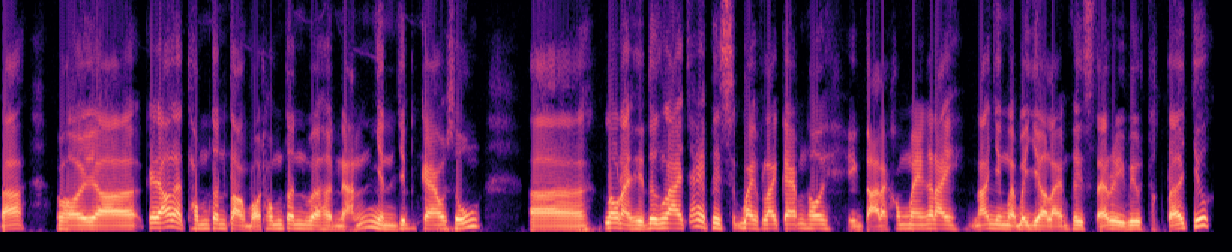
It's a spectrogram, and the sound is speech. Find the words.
Đó rồi à, cái đó là thông tin toàn bộ thông tin về hình ảnh nhìn trên cao xuống. À, lâu này thì tương lai chắc em sẽ bay flycam thôi hiện tại là không mang ở đây. Đó nhưng mà bây giờ là em sẽ review thực tế trước.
